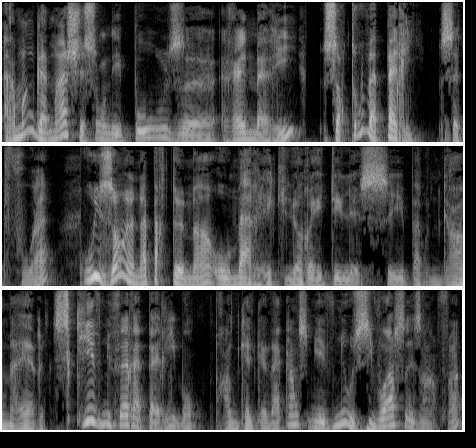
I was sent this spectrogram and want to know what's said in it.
Armand Gamache et son épouse, Reine-Marie, se retrouvent à Paris cette fois où ils ont un appartement au Marais qui leur a été laissé par une grand-mère. Ce qui est venu faire à Paris, bon, prendre quelques vacances, mais est venu aussi voir ses enfants.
